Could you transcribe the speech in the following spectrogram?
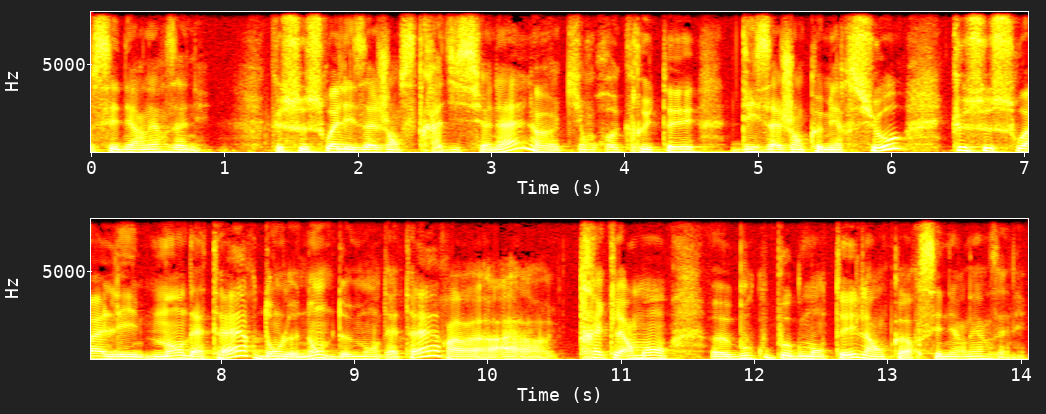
ces dernières années que ce soit les agences traditionnelles euh, qui ont recruté des agents commerciaux, que ce soit les mandataires, dont le nombre de mandataires a, très clairement euh, beaucoup augmenté, là encore, ces dernières années.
